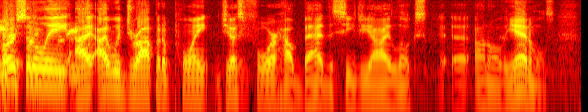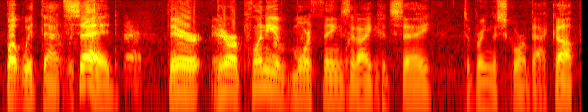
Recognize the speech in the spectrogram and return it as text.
Personally, I, I would drop it a point just for how bad the CGI looks uh, on all the animals. But with that said, there there are plenty of more things that I could say to bring the score back up,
